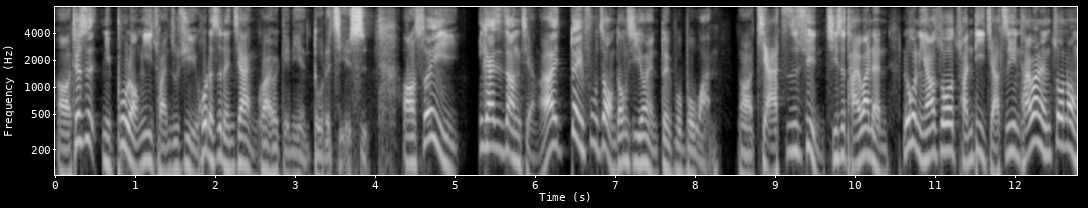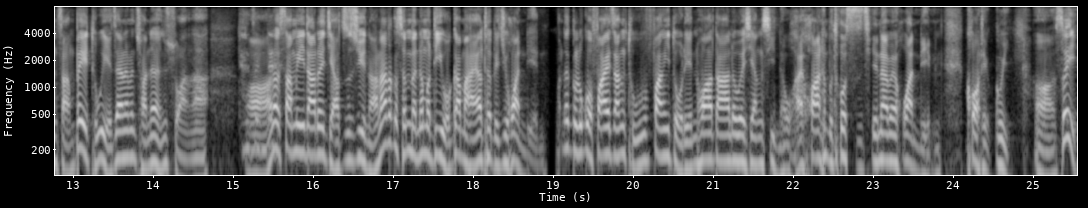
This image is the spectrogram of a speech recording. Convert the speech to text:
哦，就是你不容易传出去，或者是人家很快会给你很多的解释哦，所以应该是这样讲啊，对付这种东西永远对付不完。啊，假资讯其实台湾人，如果你要说传递假资讯，台湾人做那种长辈图也在那边传的很爽啊。哦，那上面一大堆假资讯啊，那那个成本那么低，我干嘛还要特别去换脸？那个如果发一张图放一朵莲花，大家都会相信的。我还花那么多时间那边换脸，跨点贵啊。所以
